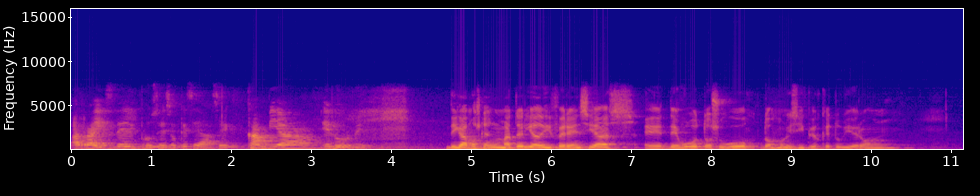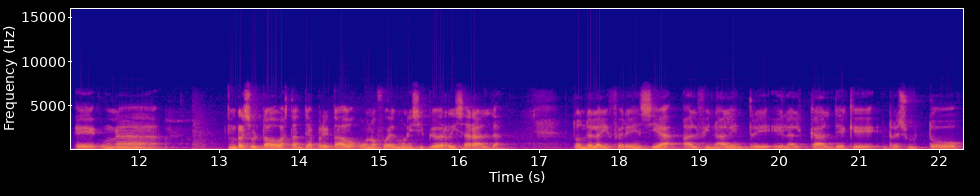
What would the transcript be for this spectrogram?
a raíz del proceso que se hace cambia el orden? Digamos que en materia de diferencias eh, de votos hubo dos municipios que tuvieron eh, un resultado bastante apretado. Uno fue el municipio de Risaralda, donde la diferencia al final entre el alcalde que resultó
